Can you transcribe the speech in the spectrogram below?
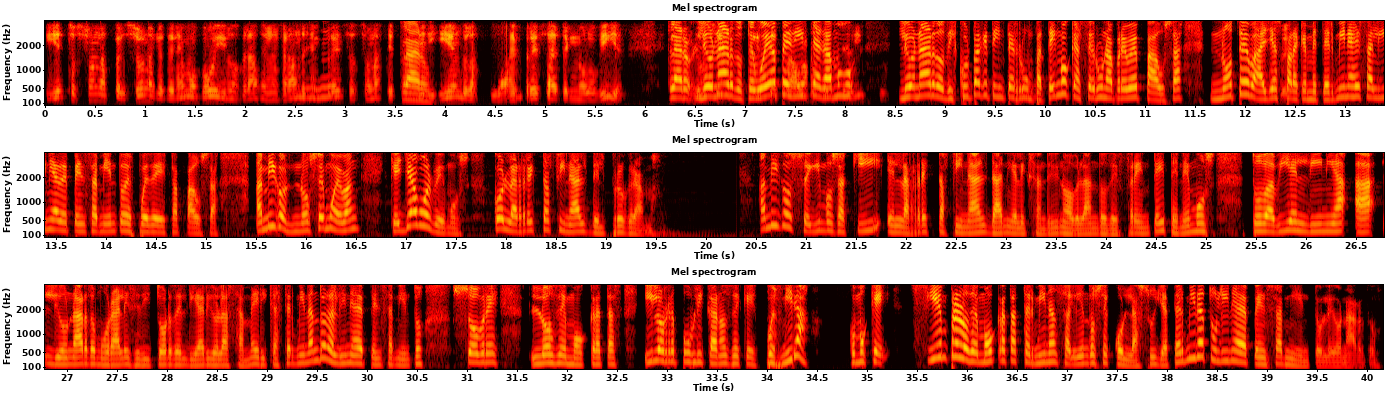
y estas son las personas que tenemos hoy en, los en las grandes empresas, son las que están dirigiendo las, empresas de tecnología. Claro, Leonardo, te voy a pedir que hagamos... Leonardo, disculpa que te interrumpa, tengo que hacer una breve pausa. No te vayas para que me termines esa línea de pensamiento después de esta pausa. Amigos, no se muevan, que ya volvemos con la recta final del programa. Amigos, seguimos aquí en la recta final, Dani Alexandrino hablando de frente. Tenemos todavía en línea a Leonardo Morales, editor del diario Las Américas, terminando la línea de pensamiento sobre los demócratas y los republicanos de que, pues mira, como que siempre los demócratas terminan saliéndose con la suya. Termina tu línea de pensamiento, Leonardo.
